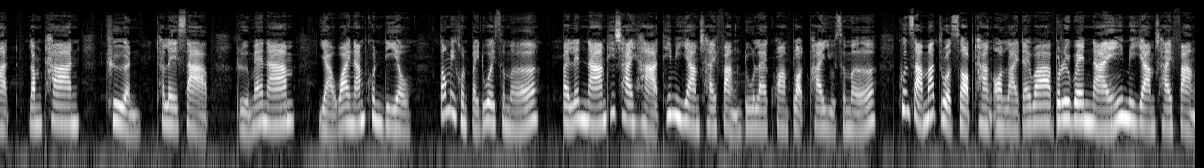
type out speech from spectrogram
าดลำธารเขื่อน ทะเลสาบ หรือแม่น้ำอย่าว่ายน้ำคนเดียว ต้องมีคนไปด้วยเสมอ เล่นน้ำที่ชายหาดที่มียามชายฝั่งดูแลความปลอดภัยอยู่เสมอ คุณสามารถตรวจสอบทางออนไลน์ได้ว่าบริเวณไหนมียามชายฝั่ง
